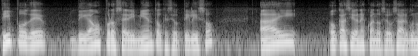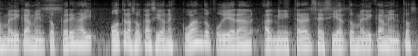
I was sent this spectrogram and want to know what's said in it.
tipo de, digamos, procedimiento que se utilizó. Hay ocasiones cuando se usan algunos medicamentos, pero hay otras ocasiones cuando pudieran administrarse ciertos medicamentos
